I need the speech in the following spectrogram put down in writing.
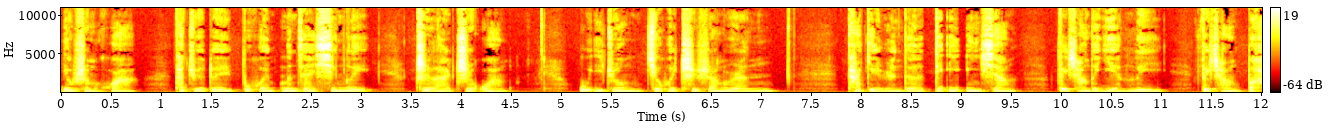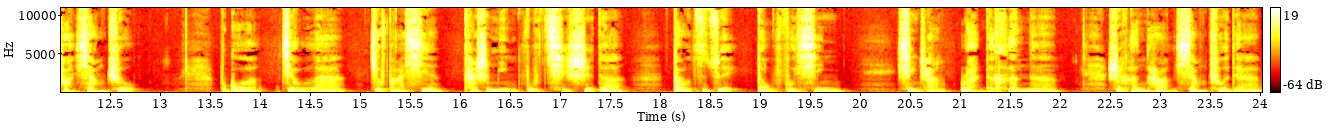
有什么话她绝对不会闷在心里，直来直往，无意中就会刺伤人。她给人的第一印象非常的严厉，非常不好相处。不过久了就发现她是名副其实的。刀子嘴豆腐心，心肠软的很呢，是很好相处的。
